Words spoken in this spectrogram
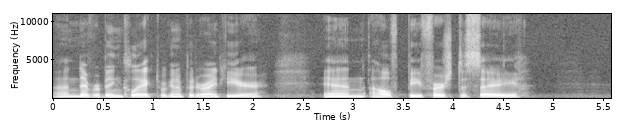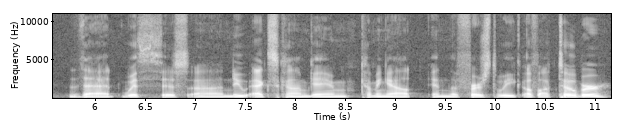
Uh, Never been clicked. We're going to put it right here. And I'll be first to say that with this uh, new XCOM game coming out in the first week of October,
